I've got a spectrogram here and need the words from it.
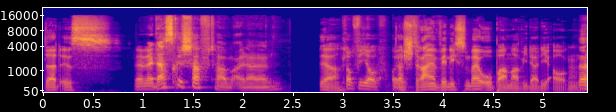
das ist, wenn wir das geschafft haben, Alter, dann ja. klopfe ich auf Da Holz. strahlen wenigstens bei Opa mal wieder die Augen.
